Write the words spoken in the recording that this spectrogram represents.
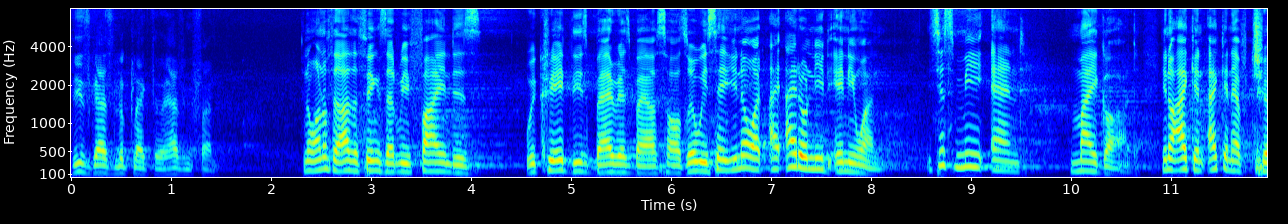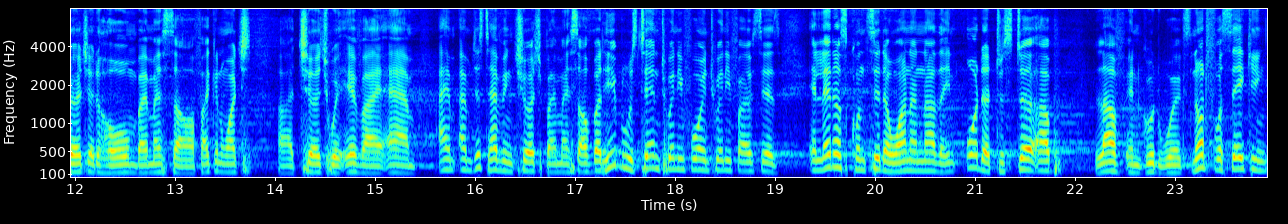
These guys look like they were having fun. You know, one of the other things that we find is we create these barriers by ourselves where we say, you know what, I, I don't need anyone. It's just me and my God. You know, I can, I can have church at home by myself. I can watch uh, church wherever I am. I'm, I'm just having church by myself. But Hebrews 10 24 and 25 says, And let us consider one another in order to stir up love and good works, not forsaking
